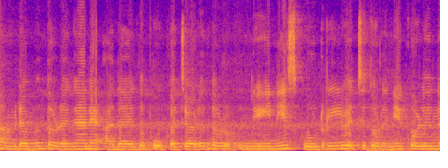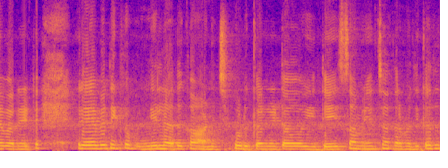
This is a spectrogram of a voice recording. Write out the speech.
സംരംഭം തുടങ്ങാൻ അതായത് പൂക്കച്ചവടം ഇനി സ്കൂട്ടറിൽ വെച്ച് തുടങ്ങിക്കോളൂ എന്ന് പറഞ്ഞിട്ട് രേവതിക്ക് മുന്നിൽ അത് കാണിച്ചു കൊടുക്കാൻ കേട്ടോ ഇതേ സമയം ചന്ദ്രമതിക്ക് അത്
